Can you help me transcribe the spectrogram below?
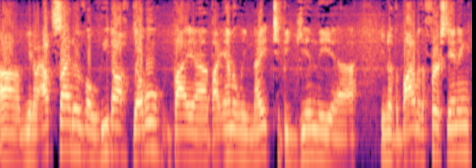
Um, you know, outside of a leadoff double by uh, by Emily Knight to begin the uh, you know the bottom of the first inning.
